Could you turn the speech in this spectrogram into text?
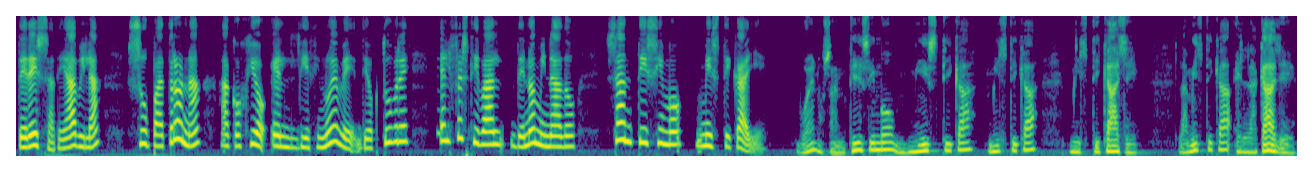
Teresa de Ávila, su patrona acogió el 19 de octubre el festival denominado Santísimo Misticalle. Bueno, Santísimo, mística, mística, misticalle. La mística en la calle.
